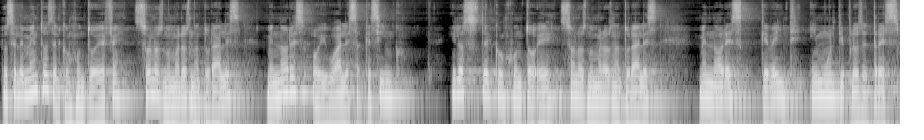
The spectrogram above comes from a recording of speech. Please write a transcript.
Los elementos del conjunto F son los números naturales menores o iguales a que 5, y los del conjunto E son los números naturales menores que 20 y múltiplos de 3.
